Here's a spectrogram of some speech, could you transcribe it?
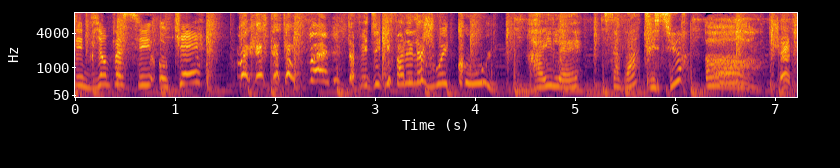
s'est bien passé, ok Mais qu'est-ce que t'as fait T'avais dit qu'il fallait la jouer cool. Riley, ça va Tu es sûr Chef,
